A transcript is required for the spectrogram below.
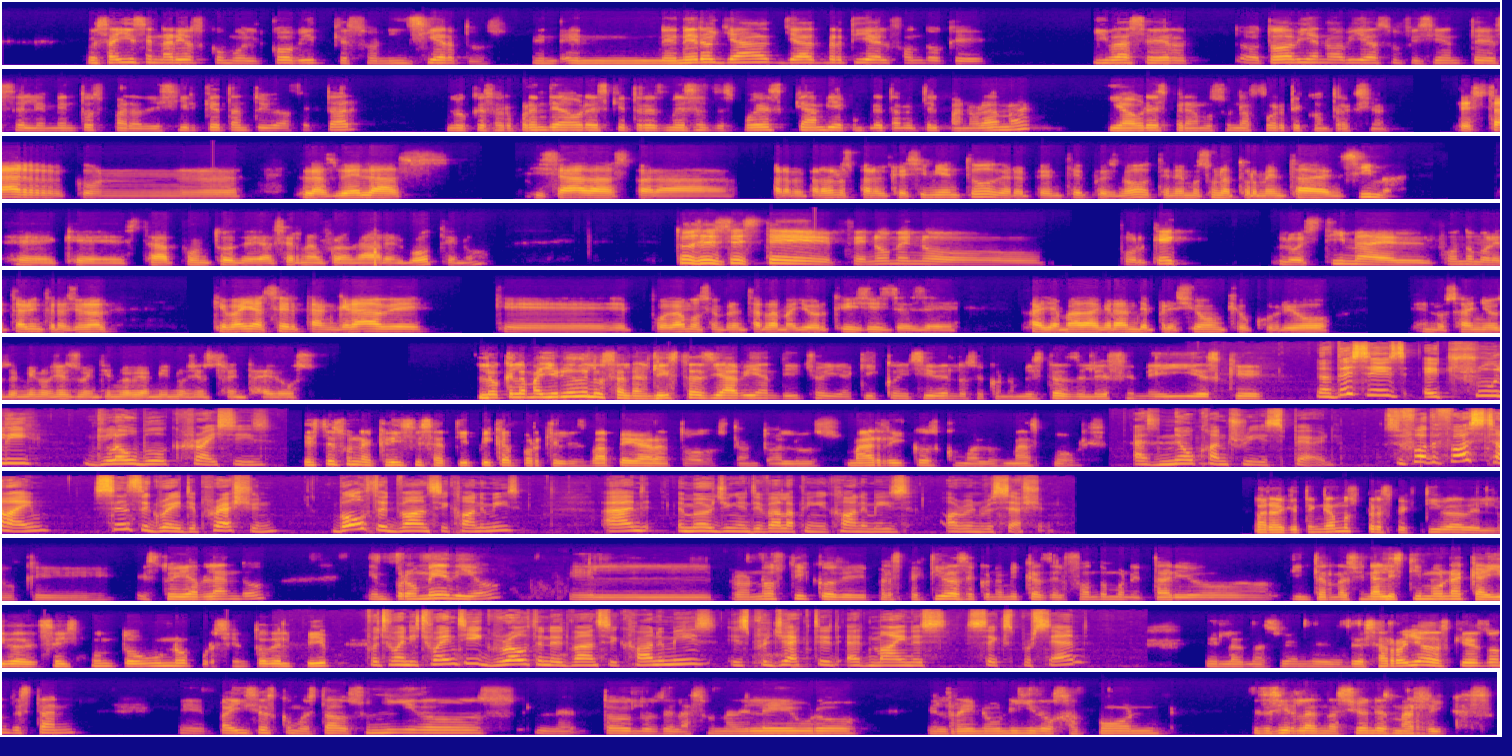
pues hay escenarios como el COVID que son inciertos. En, en enero ya, ya advertía el fondo que iba a ser, todavía no había suficientes elementos para decir qué tanto iba a afectar. Lo que sorprende ahora es que tres meses después cambia completamente el panorama y ahora esperamos una fuerte contracción. Estar con eh, las velas izadas para, para prepararnos para el crecimiento, de repente, pues no, tenemos una tormenta encima eh, que está a punto de hacer naufragar el bote, ¿no? Entonces, este fenómeno ¿por qué lo estima el Fondo Monetario Internacional que vaya a ser tan grave que podamos enfrentar la mayor crisis desde la llamada Gran Depresión que ocurrió en los años de 1929 a 1932? Lo que la mayoría de los analistas ya habían dicho, y aquí coinciden los economistas del FMI, es que... Now this is a truly global crisis esta es una crisis atípica porque les va a pegar a todos, tanto a los más ricos como a los más pobres. As no country is spared. So for the first time since the Great Depression, both advanced economies and emerging and developing economies are in recession. Para que tengamos perspectiva de lo que estoy hablando, en promedio, el pronóstico de perspectivas económicas del Fondo Monetario Internacional estima una caída del 6.1% del PIB. For 2020, growth in advanced economies is projected at minus 6%. En las naciones desarrolladas, que es donde están eh, países como Estados Unidos, todos los de la zona del euro, el Reino Unido, Japón, es decir, las naciones más ricas.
